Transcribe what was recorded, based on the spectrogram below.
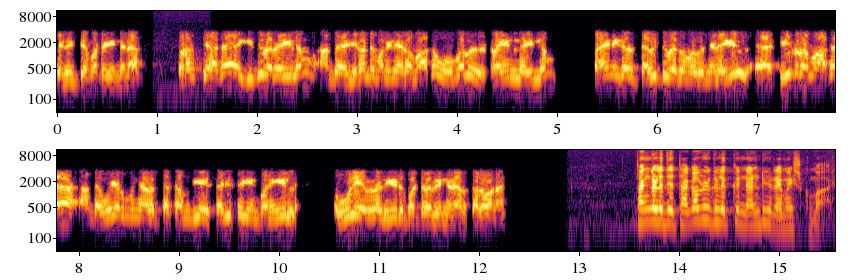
தெரிவிக்கப்படுகின்றனர் தொடர்ச்சியாக இதுவரையிலும் அந்த இரண்டு மணி நேரமாக ஒவ்வொரு ட்ரெயின்லையும் பயணிகள் தவித்து வரும் ஒரு நிலையில் தீவிரமாக அந்த உயர் மின்னழுத்த கம்பியை சரி செய்யும் பணியில் ஊழியர்கள் ஈடுபட்டு வருகின்றனர் சரவணன். தங்களது தகவல்களுக்கு நன்றி ரமேஷ்குமார்.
